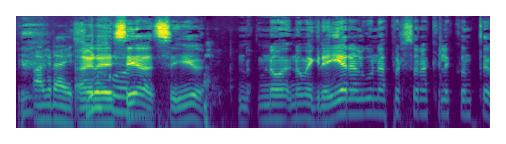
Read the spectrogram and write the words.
agradecidas. Agradecidas, sí. No, no, no, me creían algunas personas que les conté.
